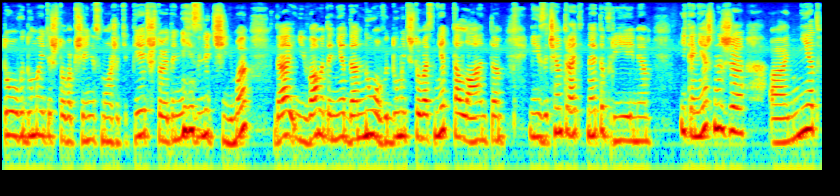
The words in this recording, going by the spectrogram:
то вы думаете, что вообще не сможете петь, что это неизлечимо, да, и вам это не дано. Вы думаете, что у вас нет таланта, и зачем тратить на это время. И, конечно же, а, нет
